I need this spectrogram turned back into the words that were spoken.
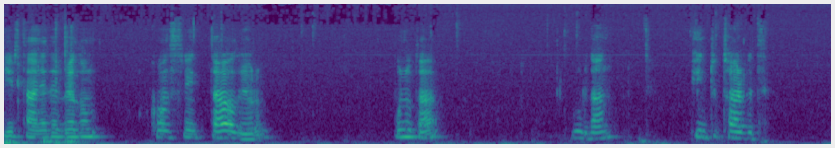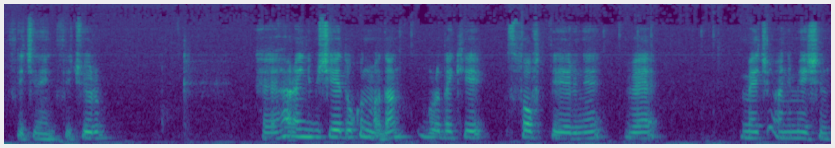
Bir tane de Vellum Constraint daha alıyorum. Bunu da buradan Pin to Target seçeneğini seçiyorum. E, herhangi bir şeye dokunmadan buradaki soft değerini ve match animation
